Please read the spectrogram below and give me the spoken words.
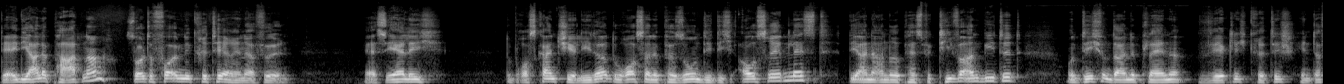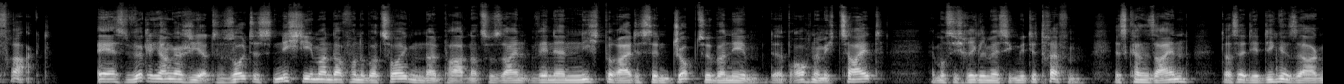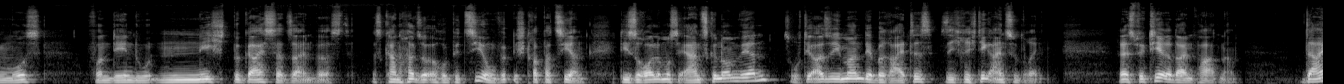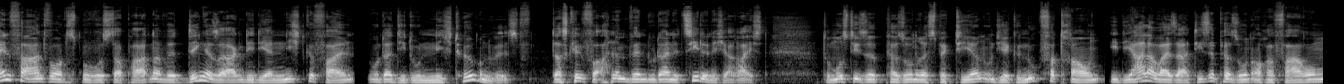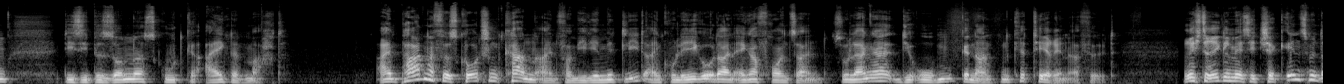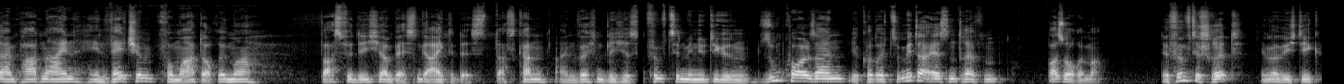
Der ideale Partner sollte folgende Kriterien erfüllen. Er ist ehrlich, Du brauchst keinen Cheerleader, du brauchst eine Person, die dich ausreden lässt, die eine andere Perspektive anbietet und dich und deine Pläne wirklich kritisch hinterfragt. Er ist wirklich engagiert. Du solltest nicht jemanden davon überzeugen, dein Partner zu sein, wenn er nicht bereit ist, den Job zu übernehmen. Der braucht nämlich Zeit, er muss sich regelmäßig mit dir treffen. Es kann sein, dass er dir Dinge sagen muss, von denen du nicht begeistert sein wirst. Es kann also eure Beziehung wirklich strapazieren. Diese Rolle muss ernst genommen werden. Such dir also jemanden, der bereit ist, sich richtig einzubringen. Respektiere deinen Partner. Dein verantwortungsbewusster Partner wird Dinge sagen, die dir nicht gefallen oder die du nicht hören willst. Das gilt vor allem, wenn du deine Ziele nicht erreichst. Du musst diese Person respektieren und ihr genug vertrauen. Idealerweise hat diese Person auch Erfahrungen, die sie besonders gut geeignet macht. Ein Partner fürs Coachen kann ein Familienmitglied, ein Kollege oder ein enger Freund sein, solange er die oben genannten Kriterien erfüllt. Richte regelmäßig Check-ins mit deinem Partner ein, in welchem Format auch immer, was für dich am besten geeignet ist. Das kann ein wöchentliches 15-minütigen Zoom-Call sein, ihr könnt euch zum Mittagessen treffen, was auch immer. Der fünfte Schritt, immer wichtig,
